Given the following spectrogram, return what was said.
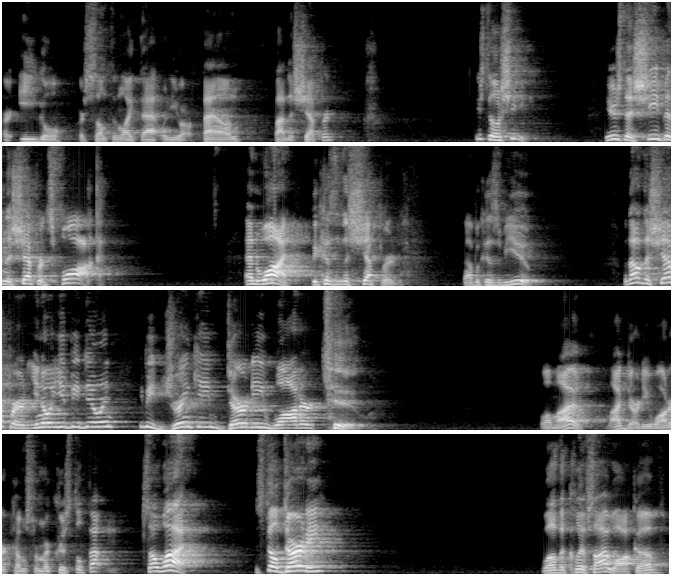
or eagle or something like that when you are found by the shepherd. You're still a sheep. You're just sheep in the shepherd's flock. And why? Because of the shepherd, not because of you. Without the shepherd, you know what you'd be doing? You'd be drinking dirty water too. Well, my, my dirty water comes from a crystal fountain. So what? It's still dirty. Well, the cliffs I walk of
